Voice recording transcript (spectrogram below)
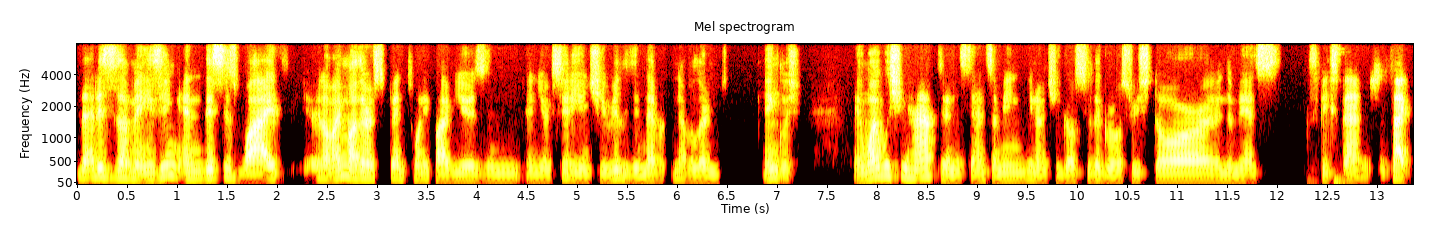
That is amazing. And this is why, you know, my mother spent 25 years in, in New York City and she really did never, never learn English. And why would she have to, in a sense? I mean, you know, she goes to the grocery store and the man speaks Spanish. In fact,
